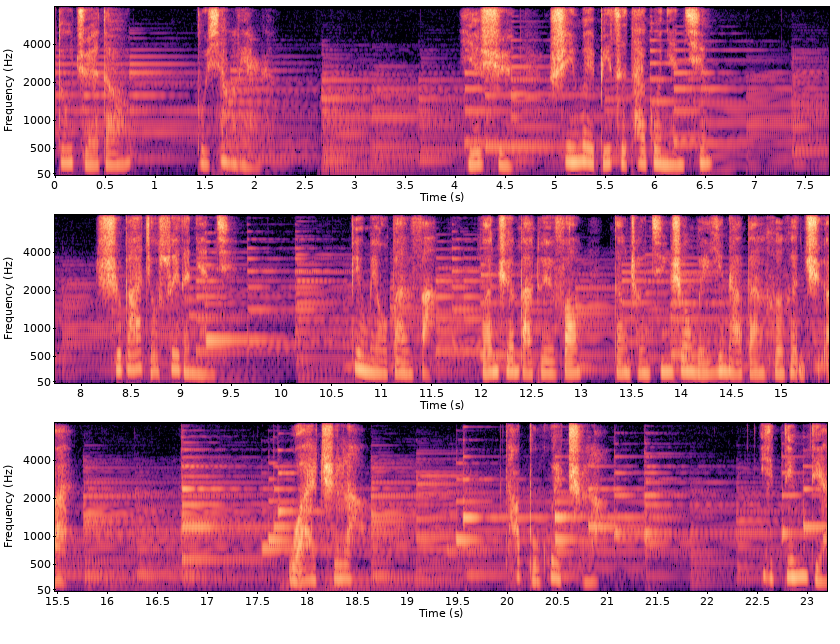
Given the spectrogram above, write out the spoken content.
都觉得不像恋人，也许是因为彼此太过年轻，十八九岁的年纪，并没有办法完全把对方当成今生唯一那般狠狠去爱。我爱吃辣，他不会吃辣，一丁点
